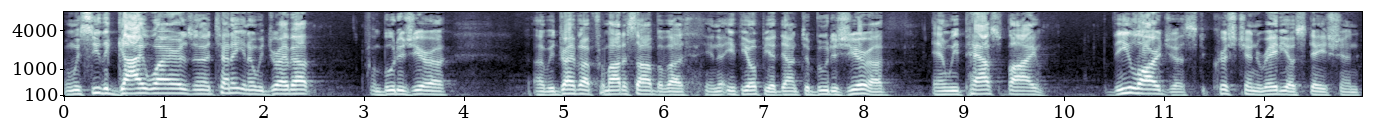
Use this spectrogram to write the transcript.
and we see the guy wires of an antenna. You know, we drive out from Butajira. Uh, we drive up from Addis Ababa in Ethiopia down to Butajira, and we passed by the largest Christian radio station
